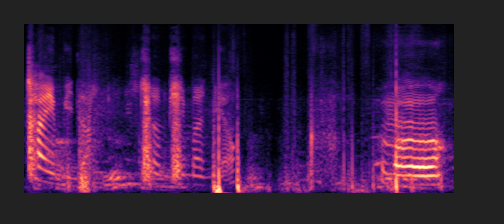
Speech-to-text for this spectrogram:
차이입니다. 잠시만요. 뭐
